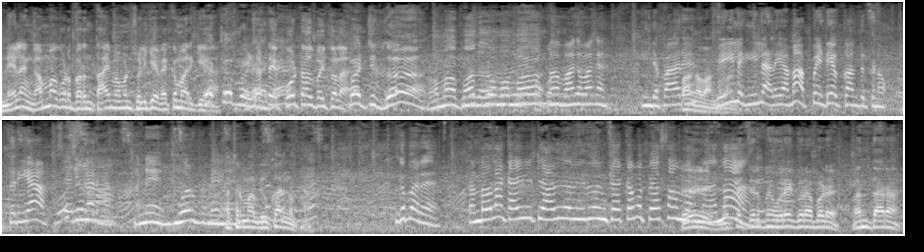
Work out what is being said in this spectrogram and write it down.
உன்னையெல்லாம் எங்க அம்மா கூட பிறந்த தாய் மாமன் சொல்லிக்க வெக்கமா இருக்கியா? போட்டால் போய் தொலை. வச்சுக்கோ. மாமா பாத்துக்கோ மாமா வாங்க வாங்க. இந்த பாரு வெயில கீழ அலையாம அப்பன்ட்டே உட்கார்ந்துருக்கணும். சரியா? உட்காருங்க. அண்ணே பத்திரமா அப்படி உட்காருங்கப்பா. இங்க பாரு. கண்டதெல்லாம் கை நீட்டி அது இதுன்னு கேட்காம பேசாம என்ன? திருப்பி ஒரே கூறா போடு. வந்து தரேன்.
